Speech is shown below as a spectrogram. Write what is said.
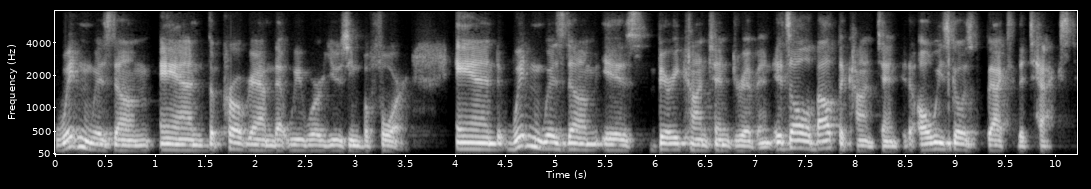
wit and wisdom and the program that we were using before. And wit and wisdom is very content driven. It's all about the content. It always goes back to the text.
